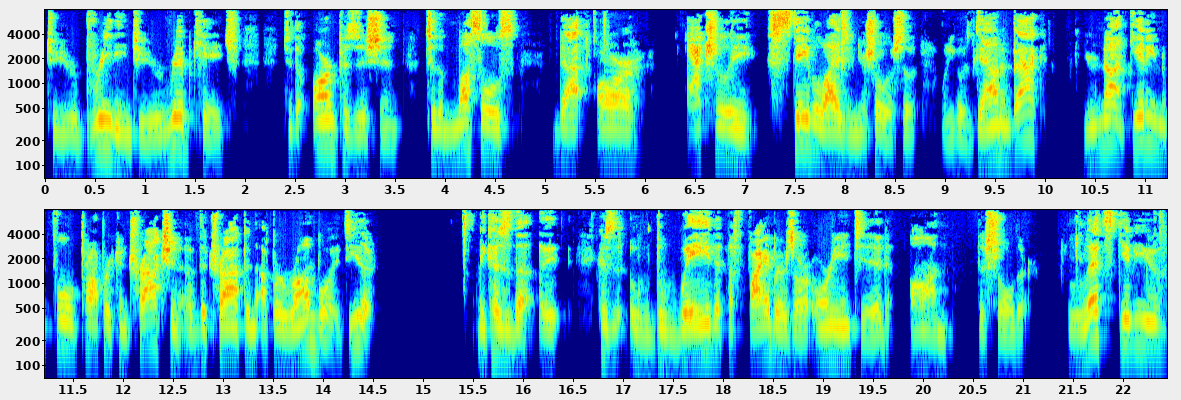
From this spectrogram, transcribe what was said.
to your breathing, to your rib cage, to the arm position, to the muscles that are actually stabilizing your shoulder. So when he goes down and back, you're not getting the full proper contraction of the trap and the upper rhomboids either because the because uh, the way that the fibers are oriented on the shoulder. Let's give you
